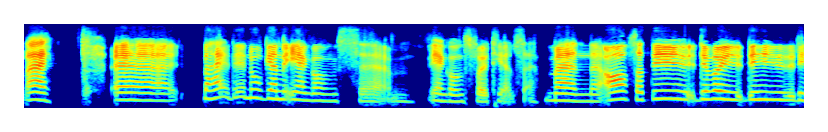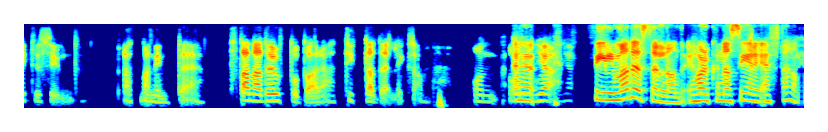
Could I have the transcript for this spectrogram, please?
Nej, eh, nej, det är nog en engångs, eh, engångsföreteelse. Men eh, ja, så det, är det, var ju, det är ju lite synd att man inte stannade upp och bara tittade liksom. Och, och Eh, njöt. Filmades eller någonting? Har du kunnat se det i efterhand?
